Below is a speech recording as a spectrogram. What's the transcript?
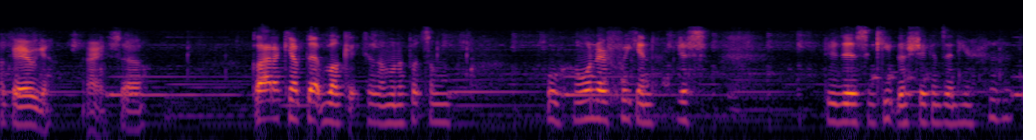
Okay, here we go. Alright, so. Glad I kept that bucket, because I'm going to put some... Ooh, I wonder if we can just do this and keep those chickens in here.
